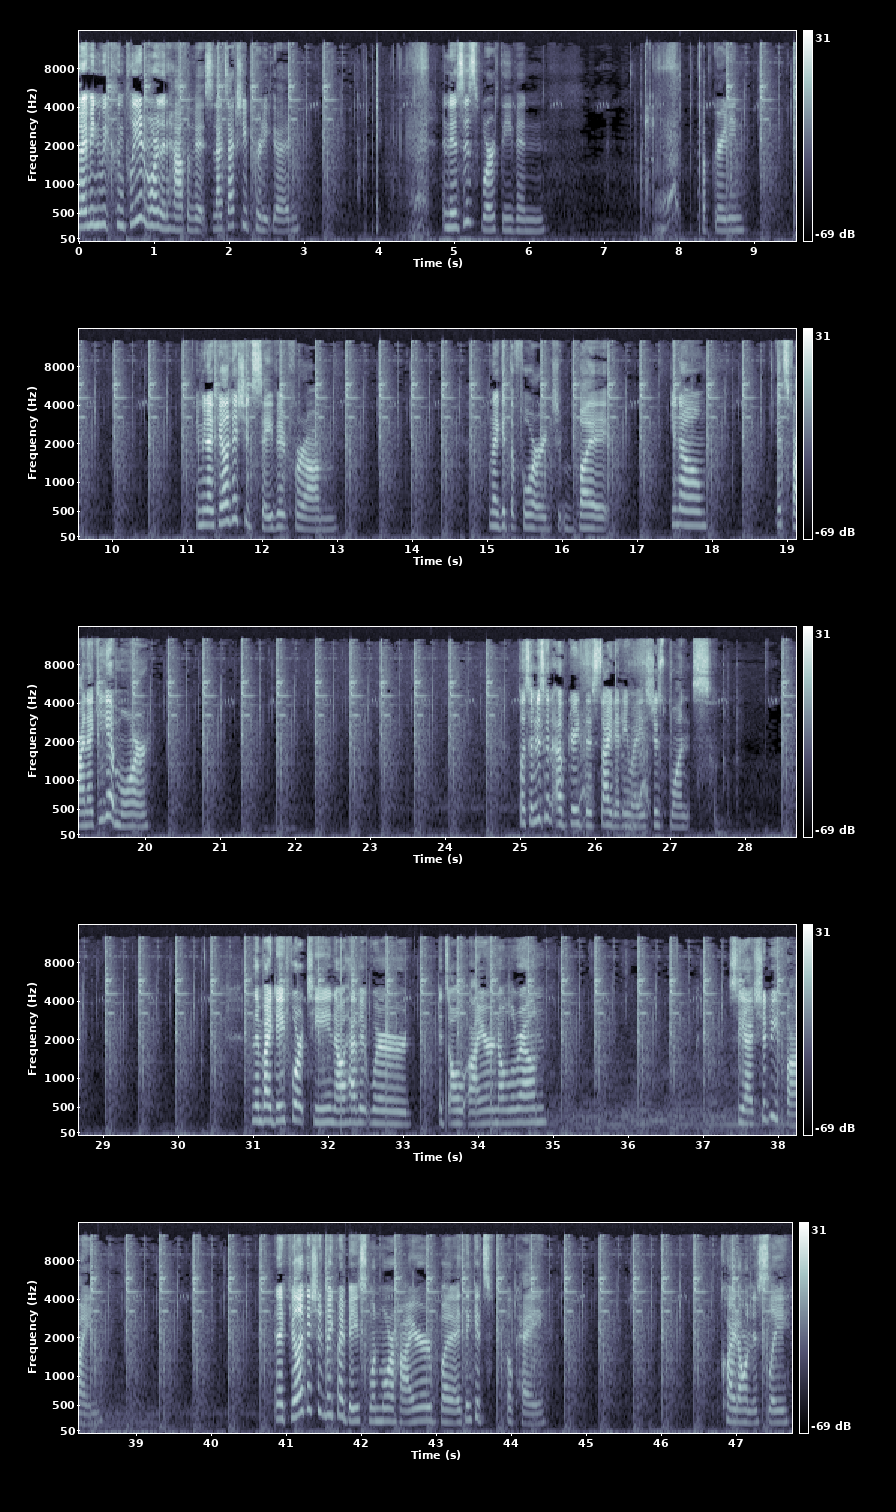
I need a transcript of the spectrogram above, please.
But I mean, we completed more than half of it, so that's actually pretty good. And is this worth even upgrading? I mean, I feel like I should save it for, um, when I get the forge, but, you know, it's fine. I can get more. Plus, I'm just to upgrade this side anyways, just once. And then by day 14, I'll have it where it's all iron all around. So yeah, it should be fine. And I feel like I should make my base one more higher, but I think it's okay quite honestly.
